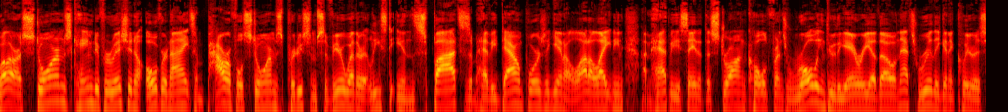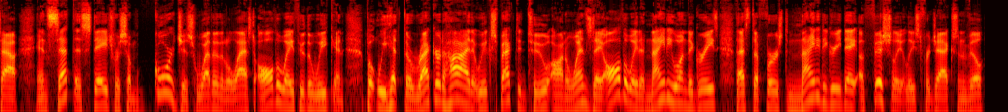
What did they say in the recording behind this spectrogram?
Well, our storms came to fruition overnight. Some powerful storms produced some severe weather, at least in spots. Some heavy downpours again, a lot of lightning. I'm happy to say that the strong cold front's rolling through the area, though, and that's really going to clear us out and set the stage for some gorgeous weather that'll last all the way through the weekend. But we hit the record high that we expected to on Wednesday, all the way to 91 degrees. That's the first 90 degree day, officially, at least for Jacksonville,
